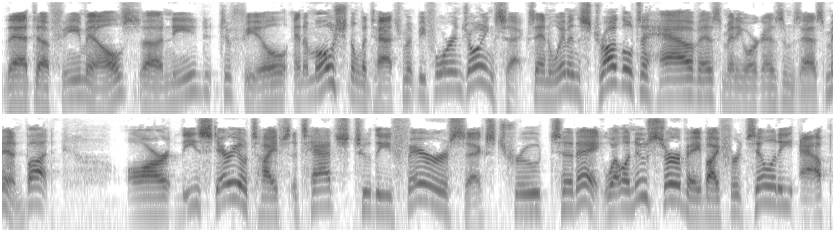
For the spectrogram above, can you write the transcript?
that uh, females uh, need to feel an emotional attachment before enjoying sex, and women struggle to have as many orgasms as men. But are these stereotypes attached to the fairer sex true today? Well, a new survey by fertility app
